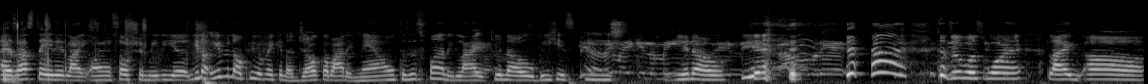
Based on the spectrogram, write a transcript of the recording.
as I stated, like, on social media, you know, even though people making a joke about it now, because it's funny, like, Yeah. you know, be his Yeah, peace. memes you know, yeah. and all of that. Because it was one, like, uh,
